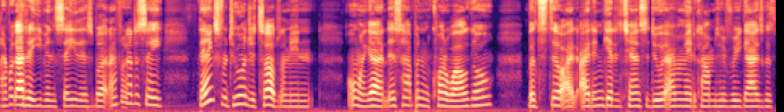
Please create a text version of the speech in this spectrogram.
I forgot to even say this, but I forgot to say thanks for 200 subs. I mean, oh my god, this happened quite a while ago but still, I, I didn't get a chance to do it. I haven't made a commentary for you guys because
